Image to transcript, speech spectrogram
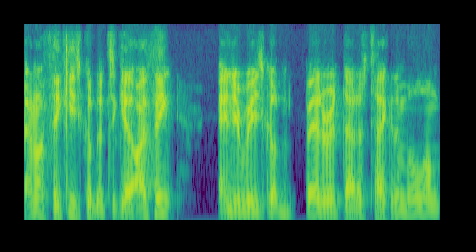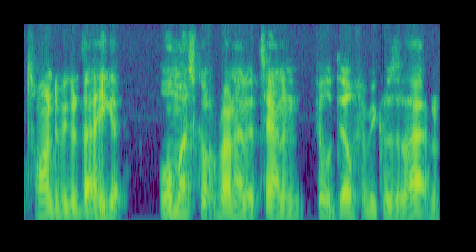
And I think he's gotten it together. I think Andy Reid's gotten better at that. It's taken him a long time to be good at that. He got, almost got run out of town in Philadelphia because of that. And,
